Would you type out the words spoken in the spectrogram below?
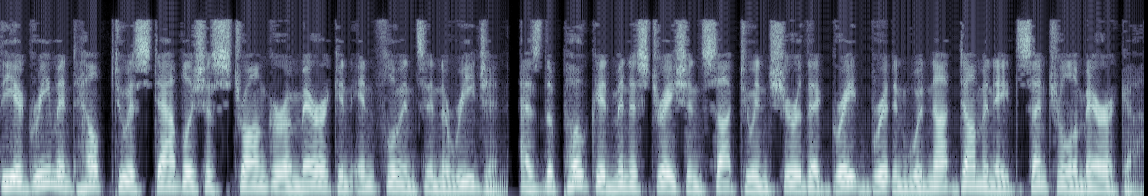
The agreement helped to establish a stronger American influence in the region, as the Polk administration sought to ensure that Great Britain would not dominate Central America.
